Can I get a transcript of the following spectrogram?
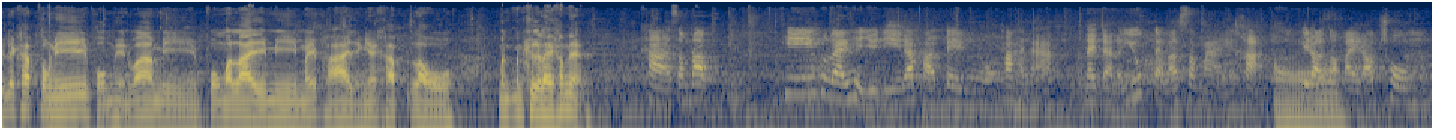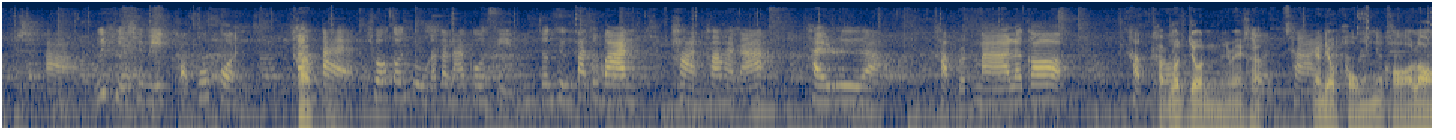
พี่เล็กครับ ตรงนี้ผมเห็นว่ามีพวงมาลัยมีไม้พายอย่างเงี้ยครับ เรา มัน มันคืออะไรครับเนี่ย ค่ะสำหรับที่คุณแวนเห็นอยู่นี้นะคะ เป็นพาหนะในแต่ละยุคแต่ละสมัยค่ะ อ๋อที่เราจะไปรับชมอ่าวิถีชีวิตของผู้คนครับ ตั้งแต่ช่วงต้นกรุงรัตนโกสินทร์จนถึงปัจจุบันผ่านพาหนะพายเรือ ขับรถม้าแล้วก็ ขับขับรถยนต์ใช่ไหมครับใช่งั้นเดี๋ยวผมขอลอง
